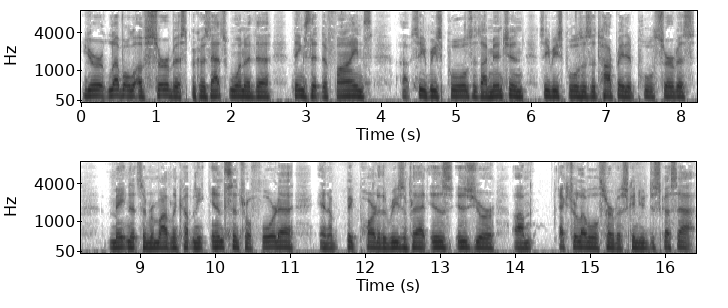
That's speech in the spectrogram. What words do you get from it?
your level of service? Because that's one of the things that defines uh, Seabreeze Pools. As I mentioned, Seabreeze Pools is a top rated pool service maintenance and remodeling company in Central Florida, and a big part of the reason for that is is your um, extra level of service. Can you discuss that?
